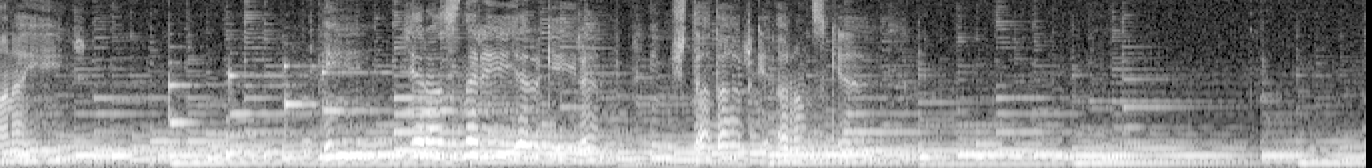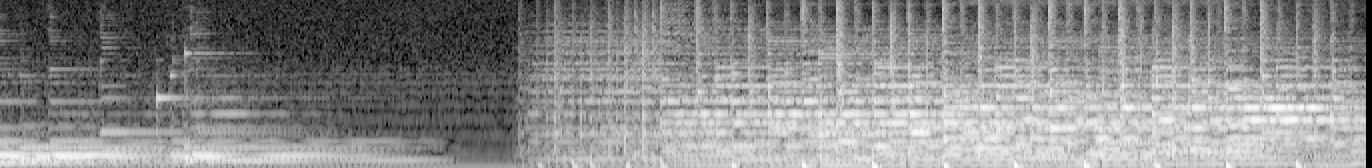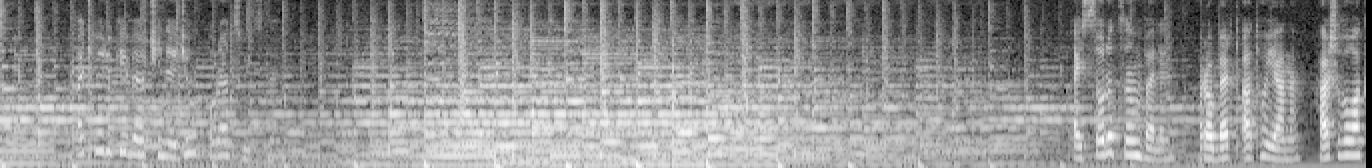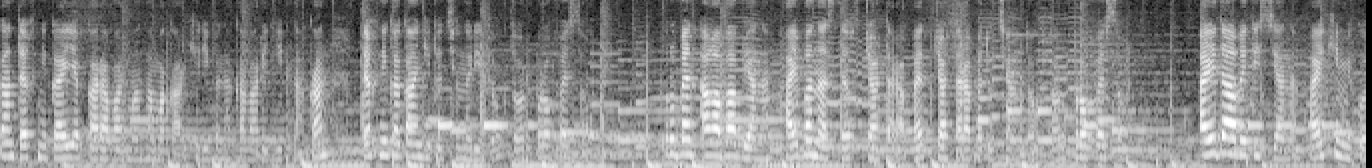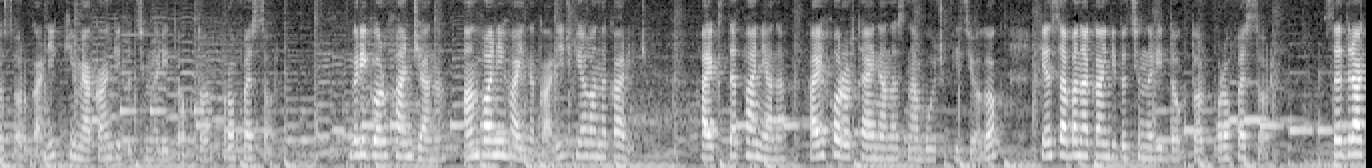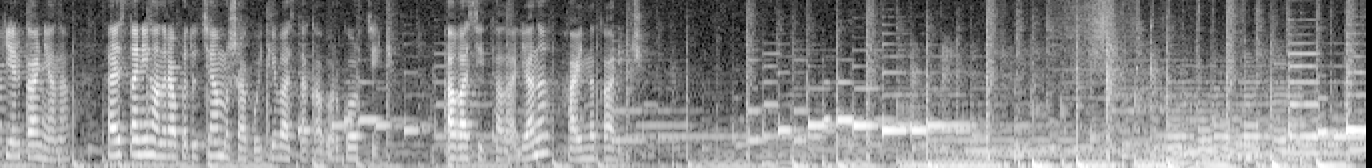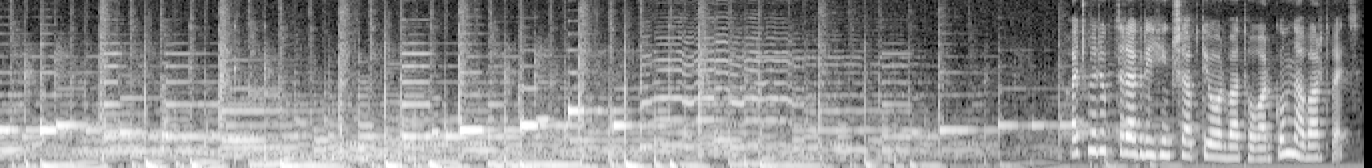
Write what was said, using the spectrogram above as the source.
իմանայիր Իմ երազների երկիրը ինչ դադարք է առանց քեզ Այսօրը ծնվել են Ռոբերտ Աթոյանը, հաշվողական տեխնիկայի եւ կառավարման համակարգերի բնագավառի գիտնական, տեխնիկական գիտությունների դոկտոր, պրոֆեսոր։ Ռուբեն Աղաբաբյանը, հայ բանաստեղծ, ճարտարապետ, ճարտարապետության դոկտոր, պրոֆեսոր։ Աիդա Ավետիսյանը, հայ քիմիկոս օրգանիկ, քիմիական գիտությունների դոկտոր, պրոֆեսոր։ Գրիգոր Խանջյանը, անվանի հայ նկարիչ, գեղանկարիչ։ Հայկ Ստեփանյանը, հայ խորհրդային անասնաբույժ ֆիզիոլոգ, կենսաբանական գիտությունների դոկտոր, պրոֆեսոր։ Սեդրակ Երկանյանը, Հայաստանի Հանրապետության մշակույթի վաստակավոր գործիչ։ Աղասի Թալալյանը, հայ նկարիչ։ Խաչմերուկ ծրագրի 5 շաբթի օրվա թողարկումն ավարտվեց։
